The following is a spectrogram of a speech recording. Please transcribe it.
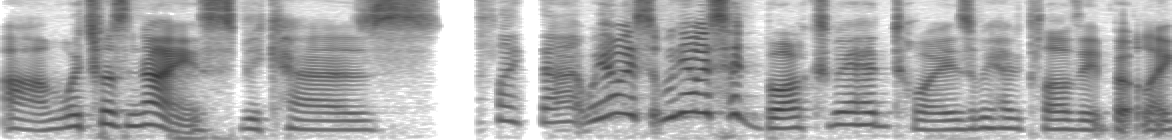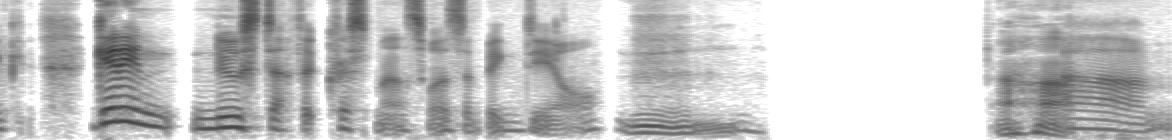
um, which was nice because like that. We always we always had books, we had toys, we had clothing, but like getting new stuff at Christmas was a big deal. う uh-huh. Um,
